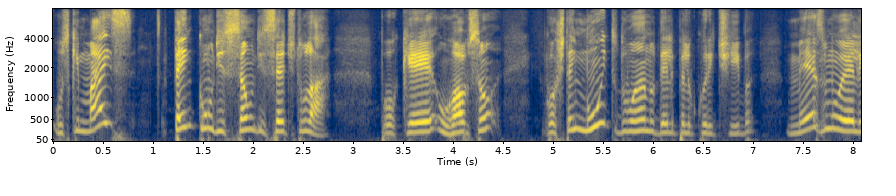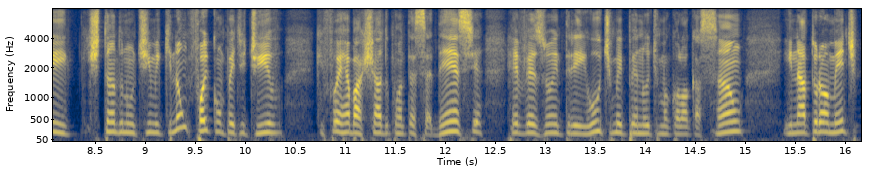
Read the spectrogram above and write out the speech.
os que mais têm condição de ser titular. Porque o Robson, gostei muito do ano dele pelo Curitiba mesmo ele estando num time que não foi competitivo, que foi rebaixado com antecedência, revezou entre última e penúltima colocação, e naturalmente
